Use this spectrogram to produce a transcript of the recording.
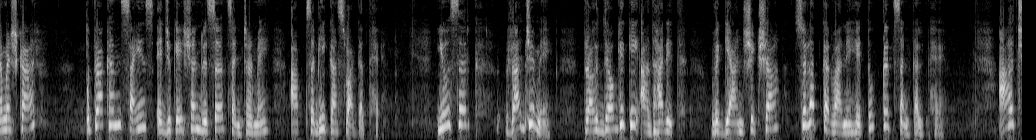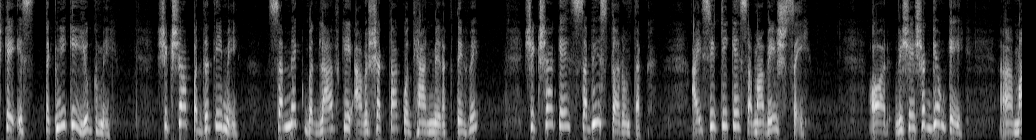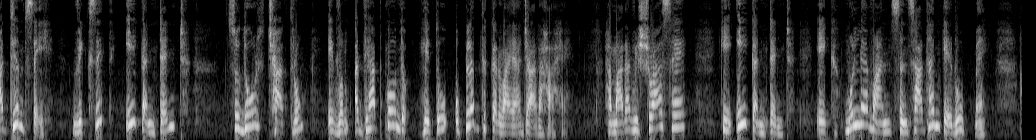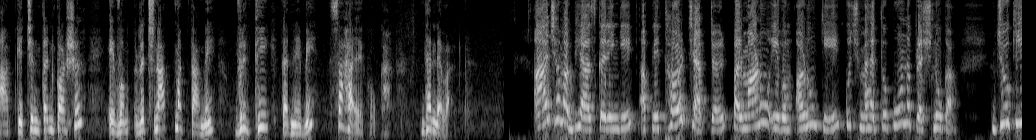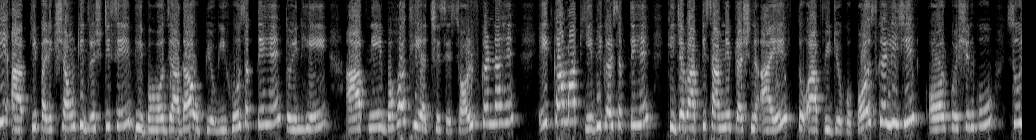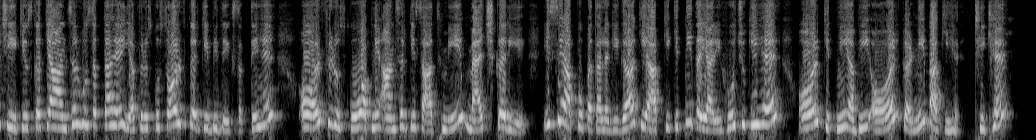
नमस्कार। Uttarakhand science education research centre में आप सभी का स्वागत है। यूसर्क राज्य में प्रौद्योगिकी आधारित विज्ञान शिक्षा सुलभ करवाने हेतु कृत संकल्प है। आज के इस तकनीकी युग में, शिक्षा पद्धति में सम्यक बदलाव की आवश्यकता को ध्यान में रखते हुए, शिक्षा के सभी स्तरों तक आईसीटी के समावेश से और विशेषज्ञों के माध्यम से विकसित ई कंटेंट सुदूर छात्रों एवं अध्यापकों हेतु उपलब्ध करवाया जा रहा है। हमारा विश्वास है कि ई कंटेंट एक मूल्यवान संसाधन के रूप में आपके चिंतन कौशल एवं रचनात्मकता में वृद्धि करने में सहायक होगा। धन्यवाद। आज हम अभ्यास करेंगे अपने थर्ड चैप्टर परमाणु एवं अणु के कुछ महत्वपूर्ण प्रश्नों का, जो कि आपकी परीक्षाओं की दृष्टि से भी बहुत ज़्यादा उपयोगी हो सकते हैं। तो इन्हें आपने बहुत ही अच्छे से सॉल्व करना है। एक काम आप ये भी कर सकते हैं कि जब आपके सामने प्रश्न आए तो आप वीडियो को पॉज कर लीजिए और क्वेश्चन को सोचिए कि उसका क्या आंसर हो सकता है या फिर उसको सॉल्व करके भी देख सकते हैं। और फिर उसको अपने आंसर के साथ में मैच करिए। इससे आपको पता लगेगा कि आपकी कितनी तैयारी हो चुकी है और कितनी अभी और करनी बाकी है। ठीक है?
